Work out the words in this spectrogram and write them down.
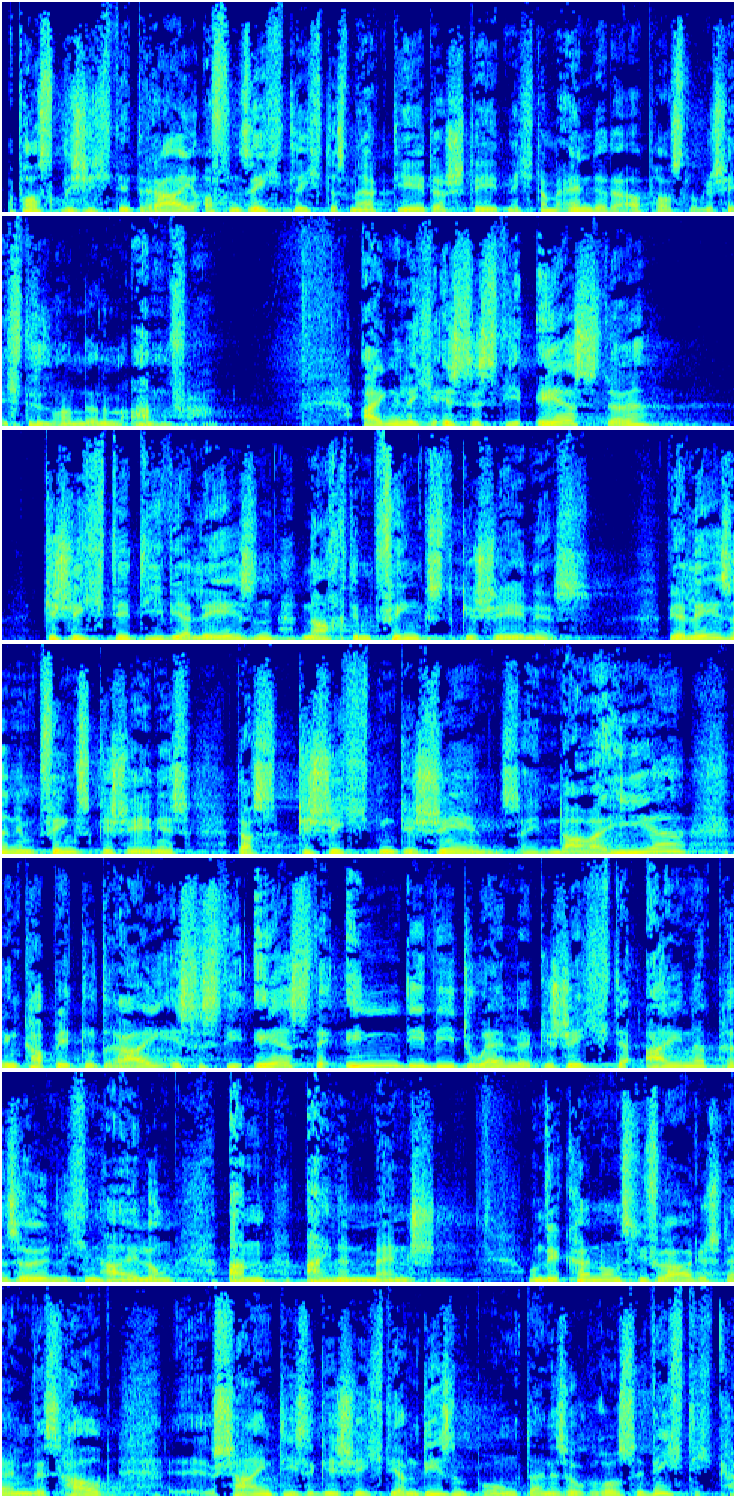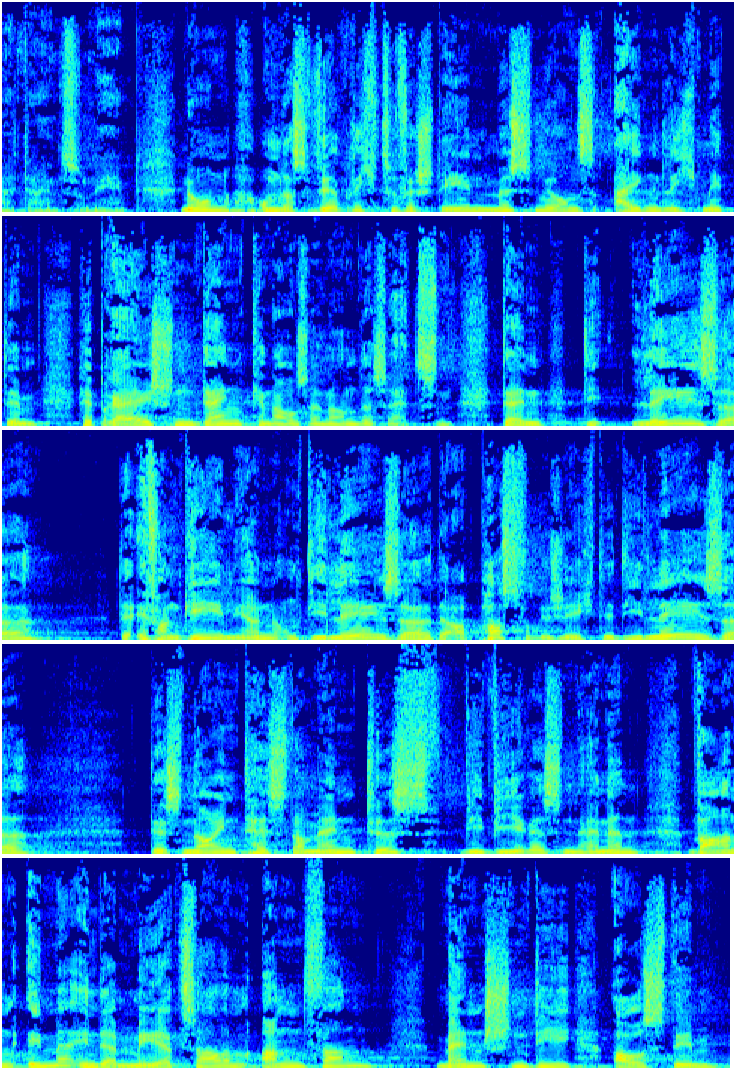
Apostelgeschichte 3 offensichtlich, das merkt jeder, steht nicht am Ende der Apostelgeschichte, sondern am Anfang. Eigentlich ist es die erste Geschichte, die wir lesen nach dem Pfingstgeschehnis. Wir lesen im Pfingstgeschehnis, dass Geschichten geschehen sind. Aber hier in Kapitel 3 ist es die erste individuelle Geschichte einer persönlichen Heilung an einen Menschen. Und wir können uns die Frage stellen, weshalb äh, scheint diese Geschichte an diesem Punkt eine so große Wichtigkeit einzunehmen. Nun, um das wirklich zu verstehen, müssen wir uns eigentlich mit dem hebräischen Denken auseinandersetzen. Denn die Leser der Evangelien und die Leser der Apostelgeschichte, die Leser des Neuen Testamentes, wie wir es nennen, waren immer in der Mehrzahl am Anfang Menschen, die aus dem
